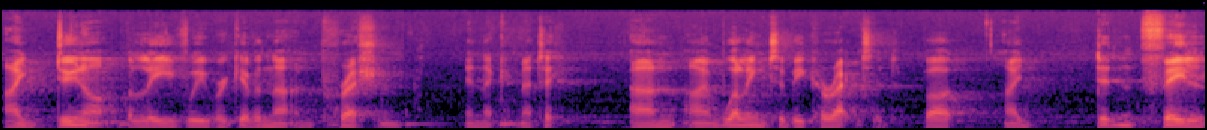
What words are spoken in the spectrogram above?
I do not believe we were given that impression in the committee, and I'm willing to be corrected, but I didn't feel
